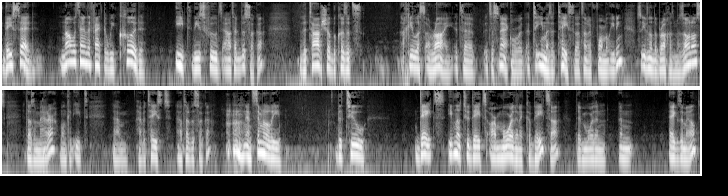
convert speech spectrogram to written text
they said, notwithstanding the fact that we could eat these foods outside of the sukkah, the tavshil because it's achilas arai, it's a it's a snack or a te'ima is a taste, so that's not a formal eating. So even though the bracha is mazonos, it doesn't matter. One could eat, um, have a taste outside of the sukkah, and similarly, the two dates, even though two dates are more than a kabetza, they're more than an eggs amount,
